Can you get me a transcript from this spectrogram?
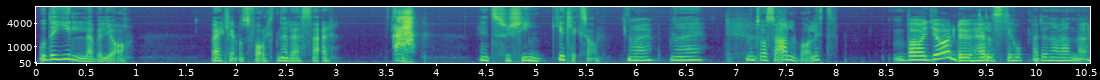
Och det gillar väl jag, verkligen hos folk, när det är så här, ah, det är inte så kinkigt liksom. Nej. Nej, men inte vara så allvarligt. Vad gör du helst ihop med dina vänner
